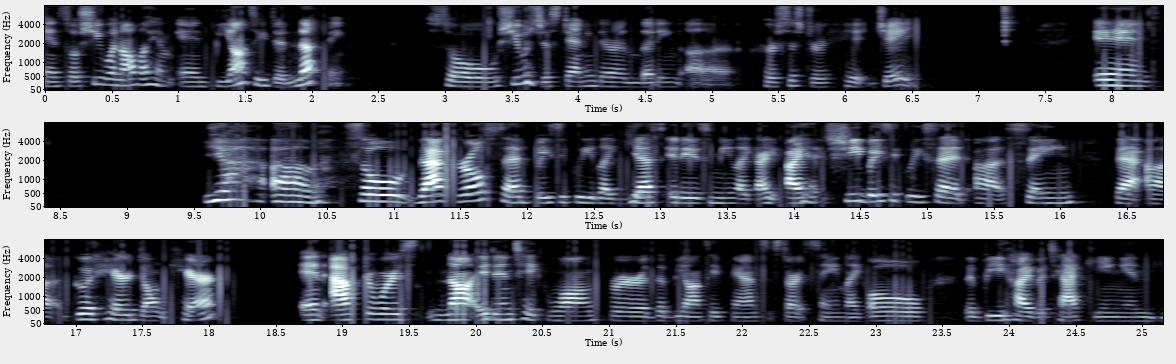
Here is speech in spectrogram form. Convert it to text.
and so she went off on him, and Beyonce did nothing. So she was just standing there and letting uh, her sister hit Jay. And yeah, um, so that girl said basically like, yes, it is me. Like I, I she basically said uh, saying that uh, good hair don't care. And afterwards, not it didn't take long for the Beyonce fans to start saying like, oh, the BeyHive attacking, and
